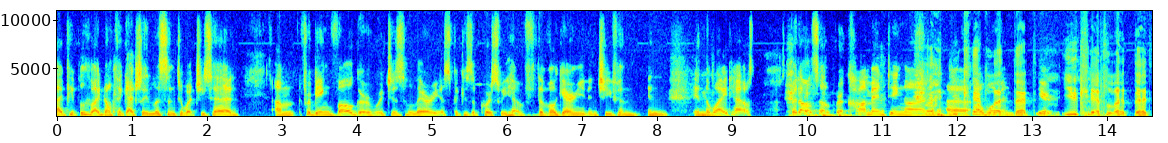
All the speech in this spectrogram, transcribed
by people who I don't think actually listened to what she said. Um, for being vulgar, which is hilarious because, of course, we have the vulgarian in chief in in in the White House but also for commenting on uh, a woman. That, you can't let that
